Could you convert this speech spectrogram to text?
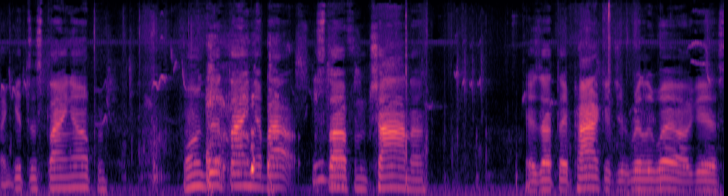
I get this thing open. One good thing about stuff from China is that they package it really well, I guess.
